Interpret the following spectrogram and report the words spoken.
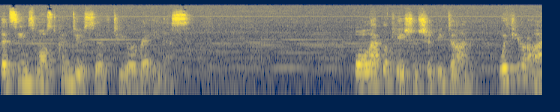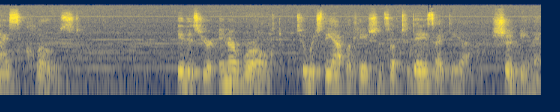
that seems most conducive to your readiness. All applications should be done with your eyes closed. It is your inner world to which the applications of today's idea should be made.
